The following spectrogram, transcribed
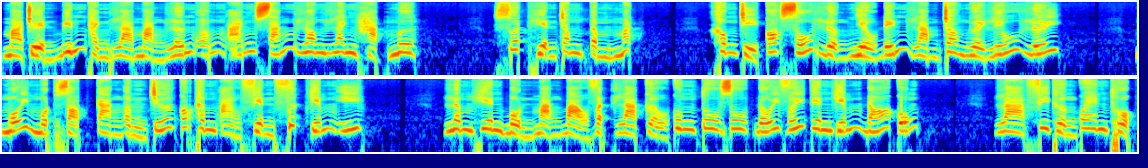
mà chuyển biến thành là mảng lớn ấm ánh sáng long lanh hạt mưa. Xuất hiện trong tầm mắt. Không chỉ có số lượng nhiều đến làm cho người liếu lưới. Mỗi một giọt càng ẩm chứa có thâm ảo phiền phức kiếm ý. Lâm Hiên bổn mạng bảo vật là cửu cung tu du đối với tiên kiếm đó cũng là phi thường quen thuộc.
